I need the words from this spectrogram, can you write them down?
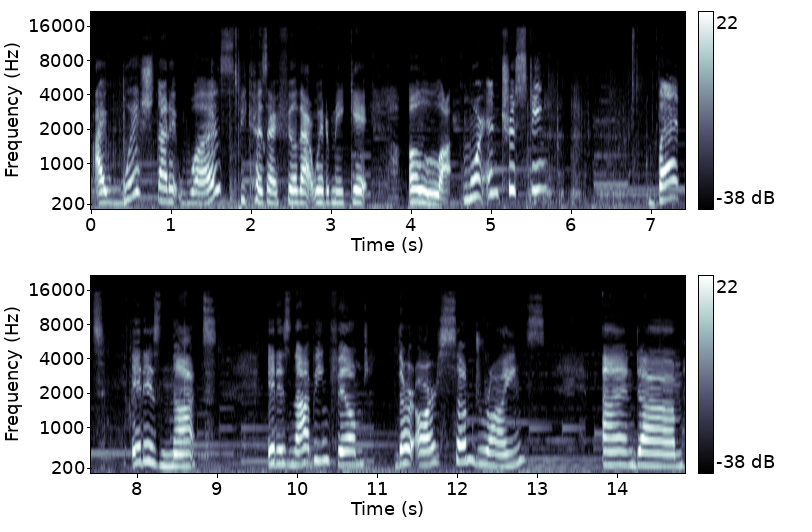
I wish that it was because I feel that would make it a lot more interesting. But it is not. It is not being filmed. There are some drawings and um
